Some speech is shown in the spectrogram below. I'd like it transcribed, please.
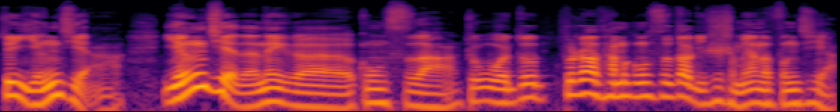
就莹姐啊，莹姐的那个公司啊，就我都不知道他们公司到底是什么样的风气啊。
